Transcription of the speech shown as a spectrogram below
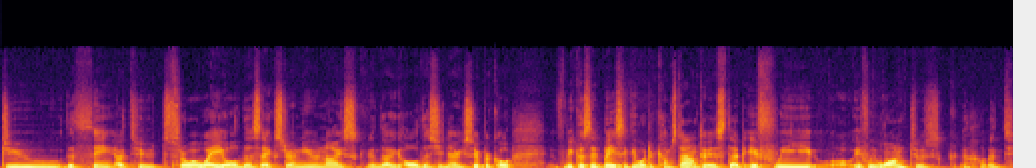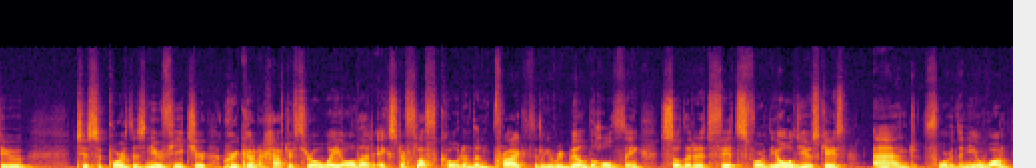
do the thing uh, to throw away all this extra new nice like all this generic supercode because it basically what it comes down to is that if we if we want to to to support this new feature, we're going to have to throw away all that extra fluff code and then practically rebuild the whole thing so that it fits for the old use case and for the new one.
